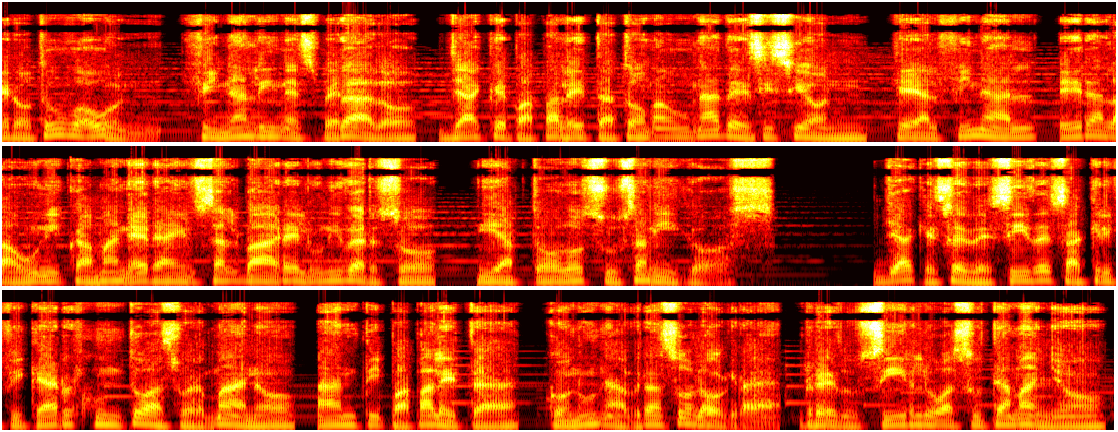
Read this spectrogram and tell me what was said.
pero tuvo un final inesperado, ya que Papaleta toma una decisión, que al final, era la única manera en salvar el universo, y a todos sus amigos ya que se decide sacrificar junto a su hermano, Antipapaleta, con un abrazo logra reducirlo a su tamaño,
